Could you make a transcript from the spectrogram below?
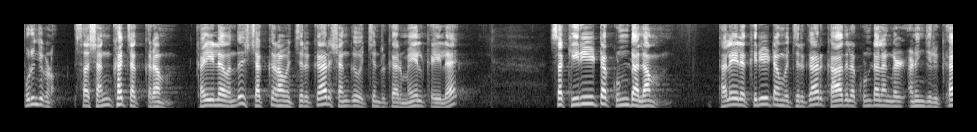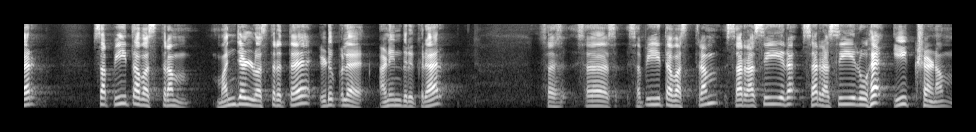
புரிஞ்சுக்கணும். ச சங்க சக்கரம் கையில் வந்து சக்கரம் வச்சுருக்கார் சங்கு வச்சுருக்கார் மேல் கையில். ச கிரீட்ட குண்டலம். தலையில் கிரீட்டம் வச்சுருக்கார் காதில் குண்டலங்கள் அணிஞ்சிருக்கார். ச பீத்த வஸ்திரம் மஞ்சள் வஸ்திரத்தை இடுப்பில் அணிந்திருக்கிறார். ச ச சபீத வஸ்திரம் ச ரசீர ச ரசீருக ஈக்ஷணம்.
